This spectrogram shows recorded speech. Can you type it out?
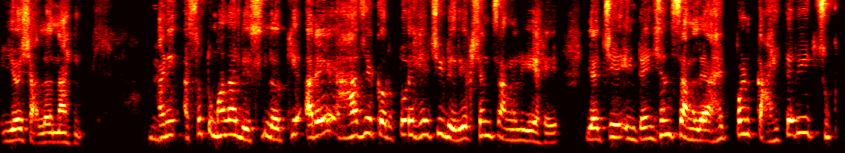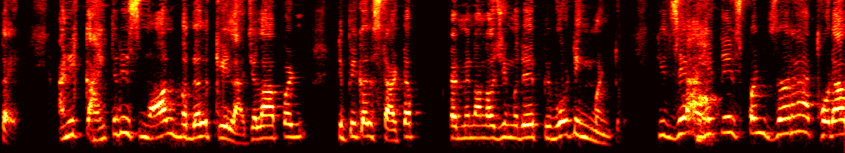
यश आलं नाही. आणि असं तुम्हाला दिसलं की अरे हा जे करतोय ह्याची डिरेक्शन चांगली आहे याचे इंटेन्शन चांगले आहेत पण काहीतरी चुकतंय. आणि काहीतरी स्मॉल बदल केला ज्याला आपण टिपिकल स्टार्टअप टर्मिनॉलॉजीमध्ये पिवोटिंग म्हणतो. की जे आहे हो. तेच पण जरा थोडा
